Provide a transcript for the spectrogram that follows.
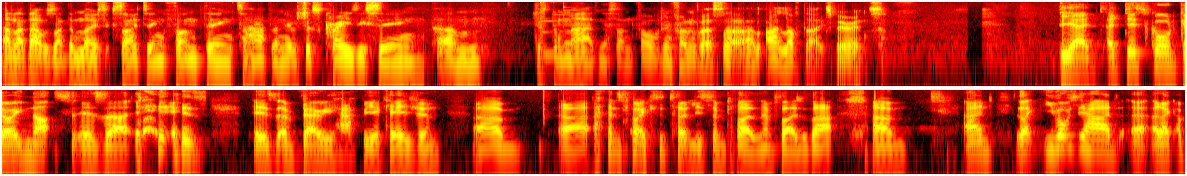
And like that was like the most exciting fun thing to happen. It was just crazy seeing um just the madness unfold in front of us. I, I love that experience. Yeah a discord going nuts is uh is is a very happy occasion. Um uh, and so I can totally sympathize and empathize with that. Um, and like you've obviously had uh, like a,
